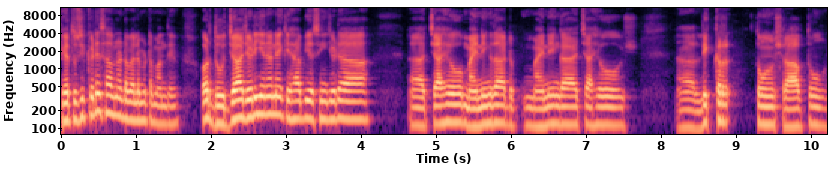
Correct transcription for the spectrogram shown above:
ਫਿਰ ਤੁਸੀਂ ਕਿਹੜੇ ਹਿਸਾਬ ਨਾਲ ਡਿਵੈਲਪਮੈਂਟ ਮੰਨਦੇ ਹੋ? ਔਰ ਦੂਜਾ ਜਿਹੜੀ ਇਹਨਾਂ ਨੇ ਕਿਹਾ ਵੀ ਅਸੀਂ ਜਿਹੜਾ ਚਾਹੇ ਉਹ ਮਾਈਨਿੰਗ ਦਾ ਮਾਈਨਿੰਗ ਹੈ ਚਾਹੇ ਉਹ ਲਿਕਰ ਤੋਂ, ਸ਼ਰਾਬ ਤੋਂ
